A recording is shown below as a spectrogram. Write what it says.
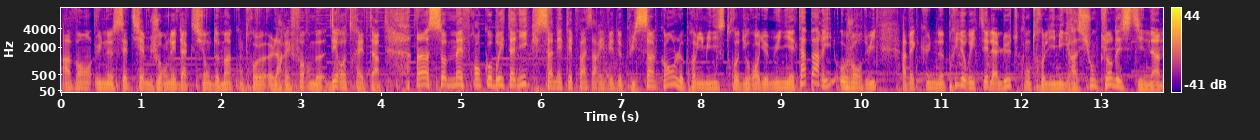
avant une septième journée d'action demain contre la réforme des retraites. Un sommet franco-britannique, ça n'était pas arrivé depuis cinq ans. Le Premier ministre du Royaume-Uni est à Paris aujourd'hui avec une priorité, la lutte contre l'immigration clandestine.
